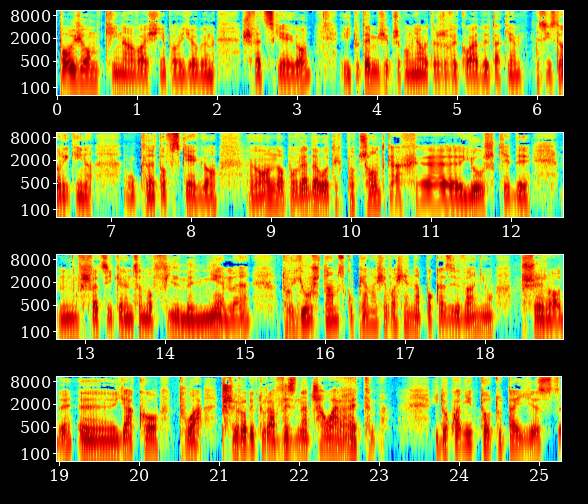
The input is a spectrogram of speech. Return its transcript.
poziom kina właśnie powiedziałbym szwedzkiego i tutaj mi się przypomniały też wykłady takie z historii kina u Kletowskiego. On opowiadał o tych początkach e, już, kiedy mm, w Szwecji kręcono filmy nieme, to już tam skupiano się właśnie na pokazywaniu przyrody e, jako tła. Przyrody, która wyznaczała rytm. I dokładnie to tutaj jest y,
